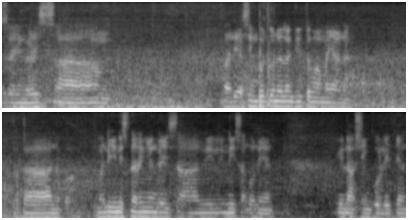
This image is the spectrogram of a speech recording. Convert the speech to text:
So yun guys, um, bali asimbol ko na lang dito mamaya na. Pagka ano pa, malinis na rin yan guys, uh, nilinisan ko na yan. Ginashing ko ulit yan.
